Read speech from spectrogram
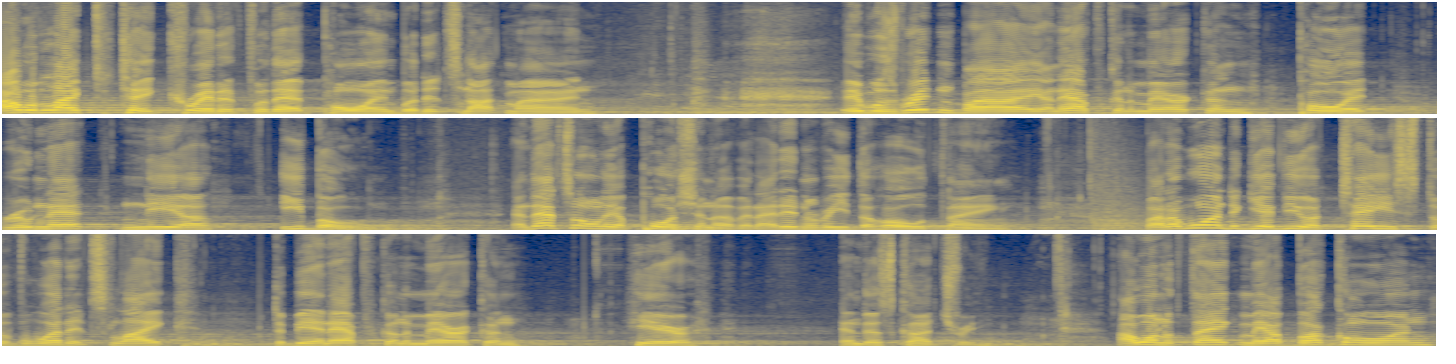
I would like to take credit for that poem, but it's not mine. It was written by an African American poet, Runette Nia Ebo. And that's only a portion of it. I didn't read the whole thing. But I wanted to give you a taste of what it's like to be an African American here in this country. I want to thank Mayor Buckhorn,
